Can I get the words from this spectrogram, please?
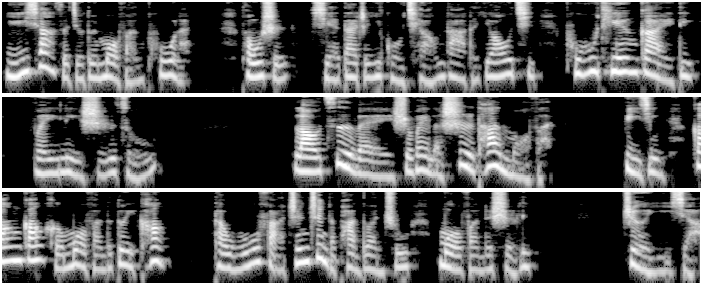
一下子就对莫凡扑来，同时携带着一股强大的妖气，铺天盖地，威力十足。老刺猬是为了试探莫凡，毕竟刚刚和莫凡的对抗，他无法真正的判断出莫凡的实力。这一下，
